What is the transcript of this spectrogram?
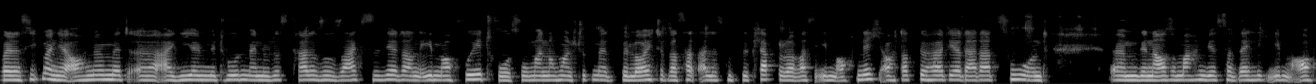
Weil das sieht man ja auch ne, mit äh, agilen Methoden, wenn du das gerade so sagst, sind ja dann eben auch Retros, wo man nochmal ein Stück mehr beleuchtet, was hat alles gut geklappt oder was eben auch nicht. Auch das gehört ja da dazu. Und ähm, genauso machen wir es tatsächlich eben auch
